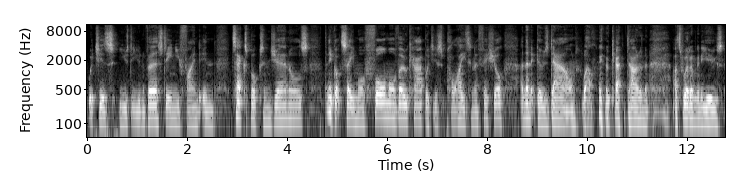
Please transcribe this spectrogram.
which is used at university and you find in textbooks and journals. Then you've got, say, more formal vocab, which is polite and official, and then it goes down, well, okay, down, and that's what I'm going to use,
